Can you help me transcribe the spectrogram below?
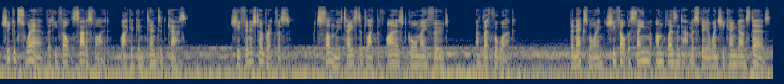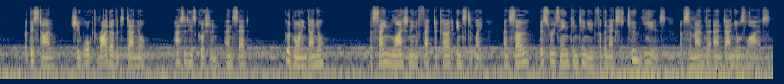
she could swear that he felt satisfied, like a contented cat. She finished her breakfast, which suddenly tasted like the finest gourmet food, and left for work. The next morning, she felt the same unpleasant atmosphere when she came downstairs, but this time she walked right over to Daniel, patted his cushion, and said, Good morning, Daniel. The same lightening effect occurred instantly, and so this routine continued for the next two years of Samantha and Daniel's lives.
